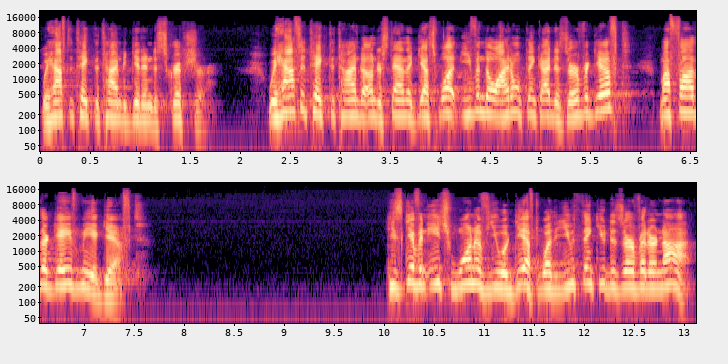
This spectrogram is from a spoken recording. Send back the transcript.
We have to take the time to get into Scripture. We have to take the time to understand that, guess what? Even though I don't think I deserve a gift, my Father gave me a gift. He's given each one of you a gift, whether you think you deserve it or not.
